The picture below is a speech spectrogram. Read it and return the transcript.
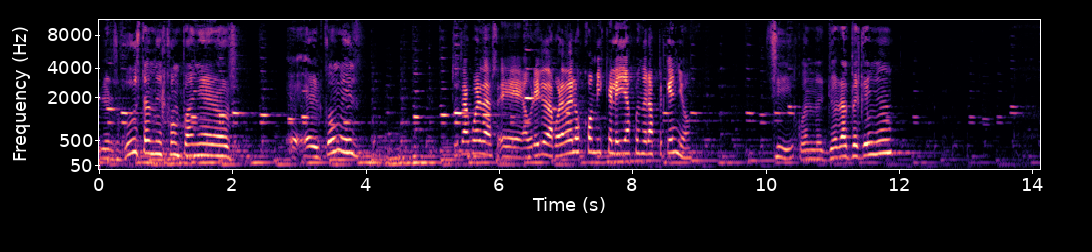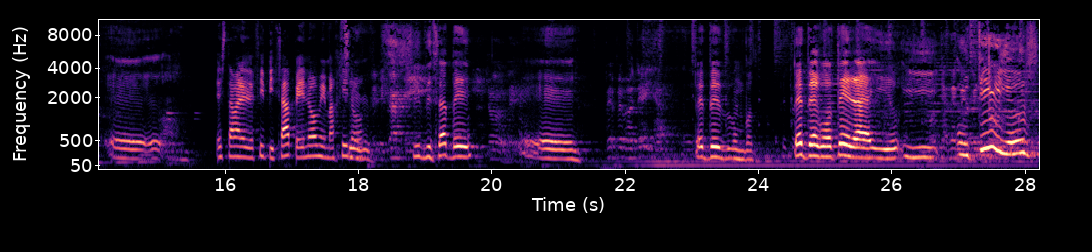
¿Les gustan mis compañeros eh, el cómic, ¿Tú te acuerdas, eh, Aurelio, te acuerdas de los cómics que leías cuando eras pequeño? sí, cuando yo era pequeño, eh, Estaban el de Zipizape, ¿no? Me imagino. sí, Zipizape, eh, Pepe, Pepe Gotera y, y Utilius.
